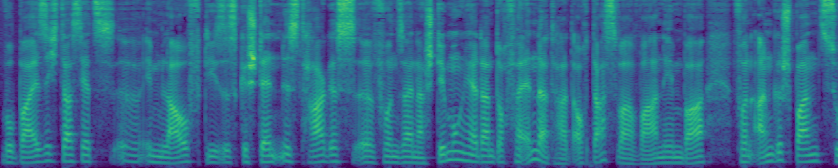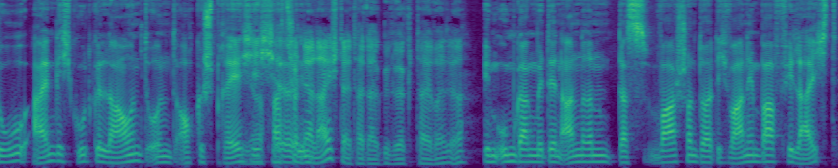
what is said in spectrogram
Wobei sich das jetzt äh, im Lauf dieses Geständnistages äh, von seiner Stimmung her dann doch verändert hat. Auch das war wahrnehmbar, von angespannt zu eigentlich gut gelaunt und auch gesprächig. Ja, fast schon äh, erleichtert hat er gewirkt teilweise. Ja. Im Umgang mit den anderen, das war schon deutlich wahrnehmbar. Vielleicht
